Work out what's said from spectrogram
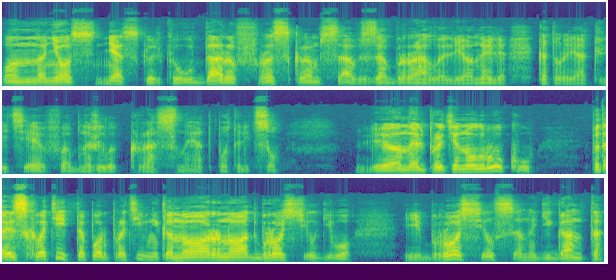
он нанес несколько ударов, раскромсав забрало Леонеля, которое, отлетев, обнажило красное от пота лицо. Леонель протянул руку, пытаясь схватить топор противника, но Арно отбросил его и бросился на гиганта,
